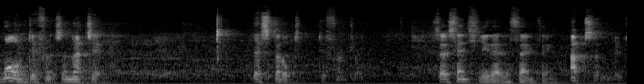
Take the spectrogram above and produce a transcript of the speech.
One difference, and that's it. They're spelt differently. So essentially, they're the same thing. Absolutely.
